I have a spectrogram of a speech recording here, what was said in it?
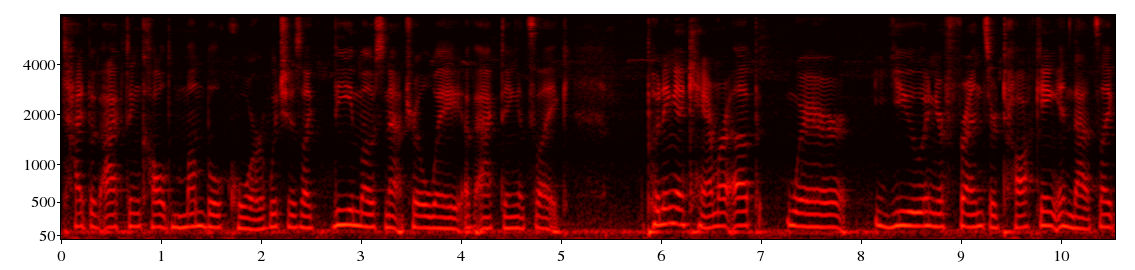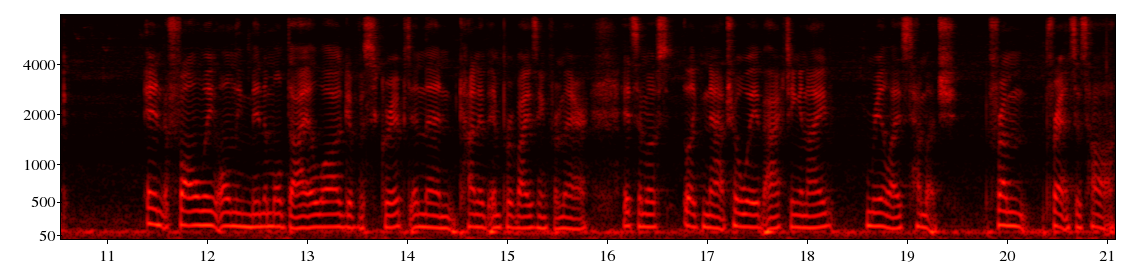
type of acting called mumblecore, which is like the most natural way of acting. It's like putting a camera up where you and your friends are talking, and that's like and following only minimal dialogue of a script and then kind of improvising from there. It's the most like natural way of acting and I realized how much from Frances Ha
